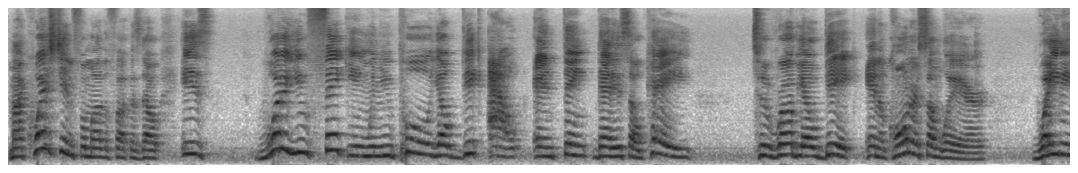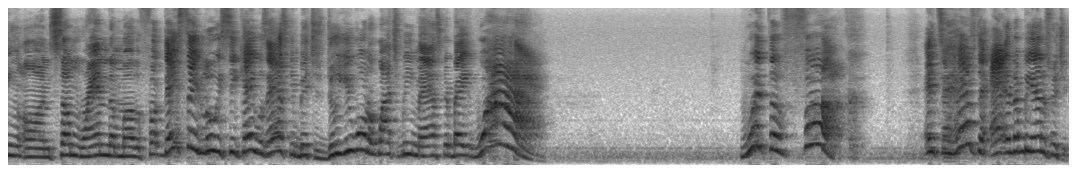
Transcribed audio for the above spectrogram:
My question for motherfuckers though is, what are you thinking when you pull your dick out and think that it's okay to rub your dick in a corner somewhere? Waiting on some random motherfucker. They say Louis C.K. was asking bitches, "Do you want to watch me masturbate?" Why? What the fuck? And to have to, and I'm be honest with you,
